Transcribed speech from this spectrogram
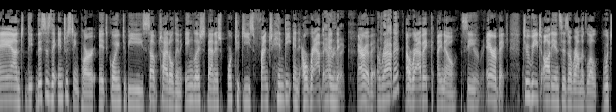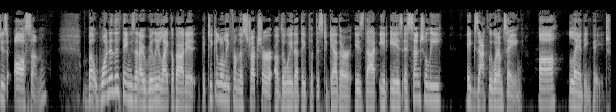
And the, this is the interesting part. It's going to be subtitled in English, Spanish, Portuguese, French, Hindi, and Arabic. Arabic. And Arabic. Arabic? Arabic, I know. See, Arabic. Arabic. to reach audiences around the globe, which is awesome. But one of the things that I really like about it, particularly from the structure of the way that they put this together, is that it is essentially exactly what I'm saying a landing page.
